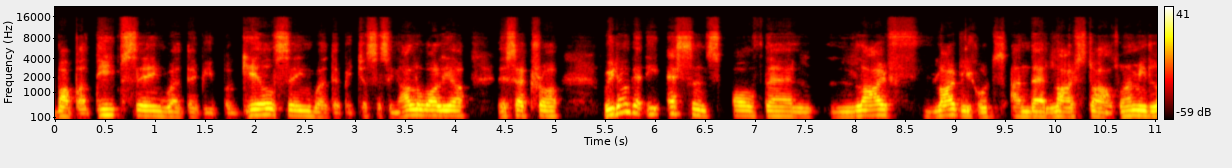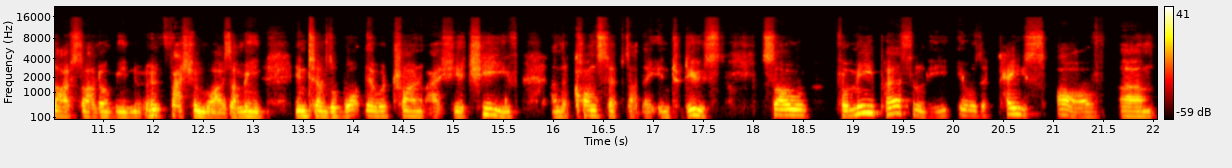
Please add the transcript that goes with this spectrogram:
Baba Deep Singh, whether they be Baghel Singh, whether they be Jassa Singh Ahluwalia, etc. We don't get the essence of their life livelihoods and their lifestyles. When I mean lifestyle, I don't mean fashion-wise. I mean in terms of what they were trying to actually achieve and the concepts that they introduced. So for me personally, it was a case of um,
